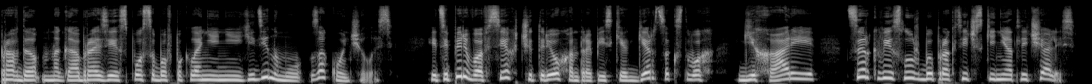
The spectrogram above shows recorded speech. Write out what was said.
Правда, многообразие способов поклонения единому закончилось, и теперь во всех четырех антропийских герцогствах Гехарии церкви и службы практически не отличались.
